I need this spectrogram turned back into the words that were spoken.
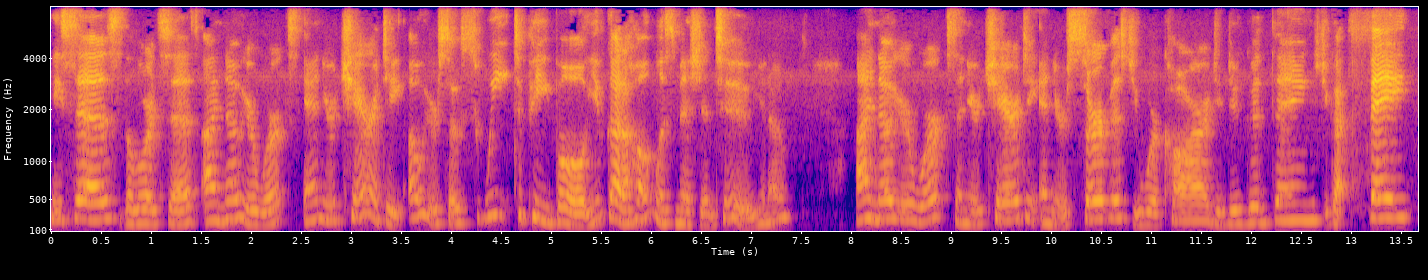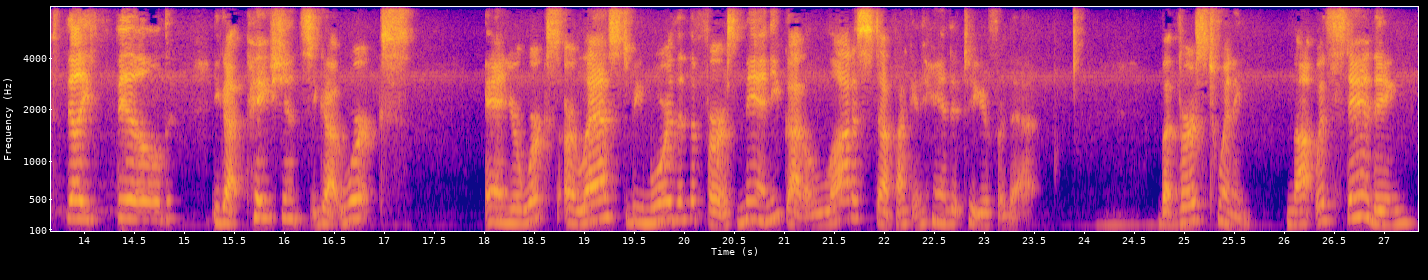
He says, the Lord says, I know your works and your charity. Oh, you're so sweet to people. You've got a homeless mission too, you know? I know your works and your charity and your service. You work hard, you do good things, you got faith, faith filled, you got patience, you got works, and your works are last to be more than the first. Man, you've got a lot of stuff. I can hand it to you for that. But verse 20, notwithstanding,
